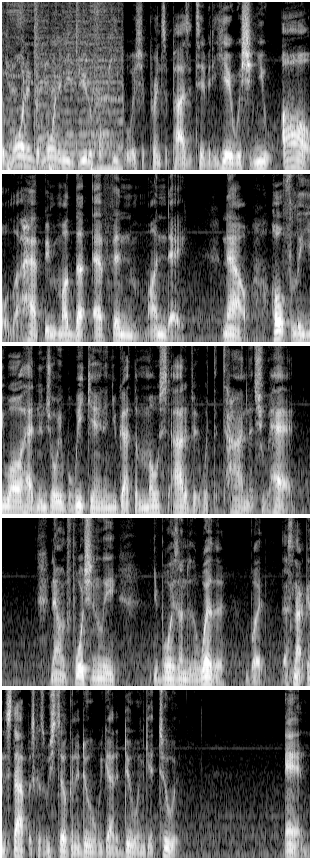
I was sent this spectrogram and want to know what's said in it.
Good morning, good morning, you beautiful people. It's your Prince of Positivity here, wishing you all a happy mother effing Monday. Now, hopefully, you all had an enjoyable weekend and you got the most out of it with the time that you had. Now, unfortunately, your boy's under the weather, but that's not going to stop us because we're still going to do what we got to do and get to it. And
